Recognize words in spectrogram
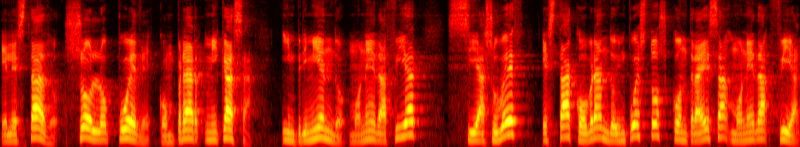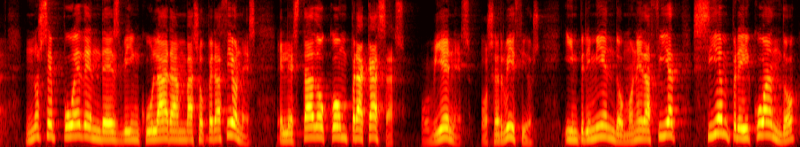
el Estado solo puede comprar mi casa imprimiendo moneda fiat si a su vez está cobrando impuestos contra esa moneda fiat. No se pueden desvincular ambas operaciones. El Estado compra casas o bienes o servicios imprimiendo moneda fiat siempre y cuando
